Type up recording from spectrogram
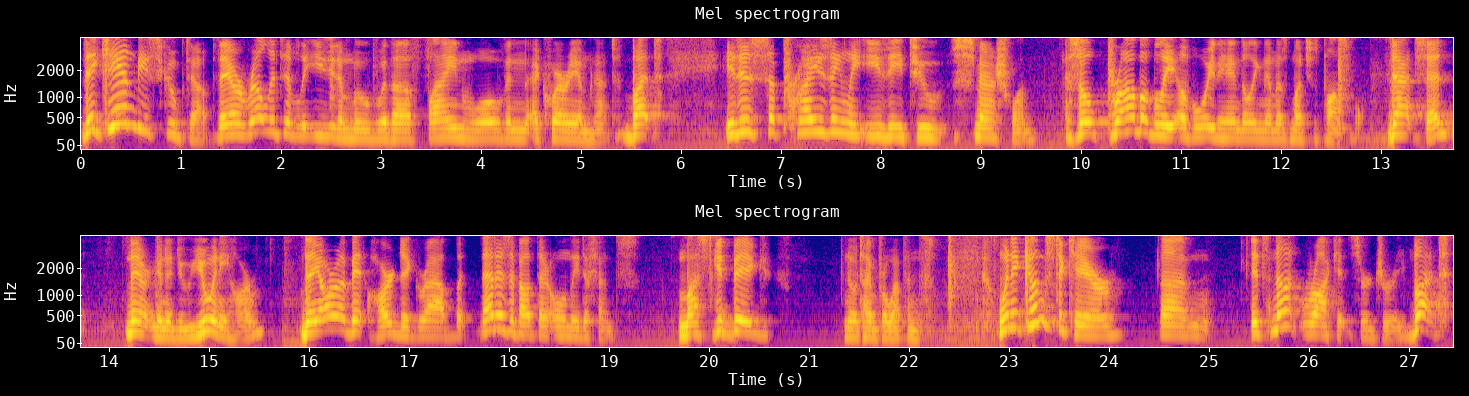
They can be scooped up. They are relatively easy to move with a fine woven aquarium net, but it is surprisingly easy to smash one. So probably avoid handling them as much as possible. That said, they aren't going to do you any harm. They are a bit hard to grab, but that is about their only defense. Must get big, no time for weapons. When it comes to care, um, it's not rocket surgery, but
